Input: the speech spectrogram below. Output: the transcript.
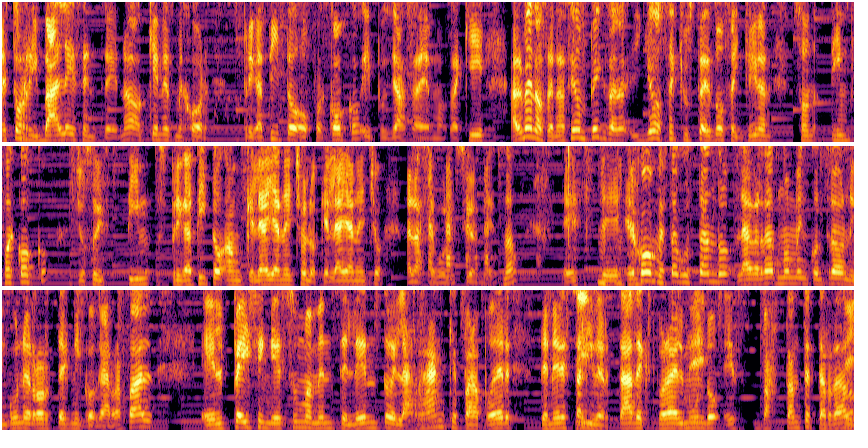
estos rivales entre, no, ¿quién es mejor? ¿Sprigatito o fue Coco? Y pues ya sabemos, aquí, al menos en Nación Pixar, yo sé que ustedes dos se inclinan, son Team Fue Coco, yo soy Team Sprigatito, aunque le hayan hecho lo que le hayan hecho a las evoluciones, ¿no? Este, el juego me está gustando, la verdad no me he encontrado ningún error técnico garrafal, el pacing es sumamente lento, el arranque para poder tener esta libertad de explorar el mundo es bastante tardado.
